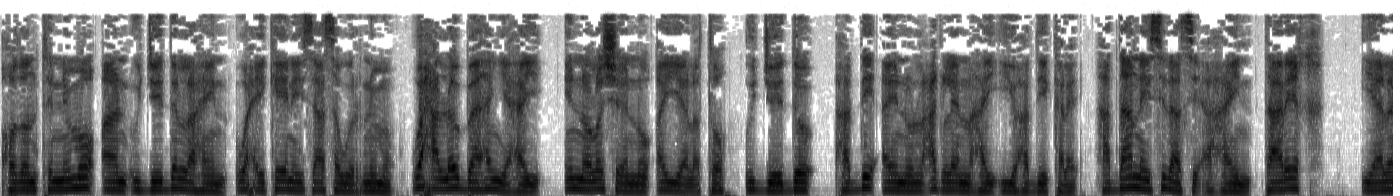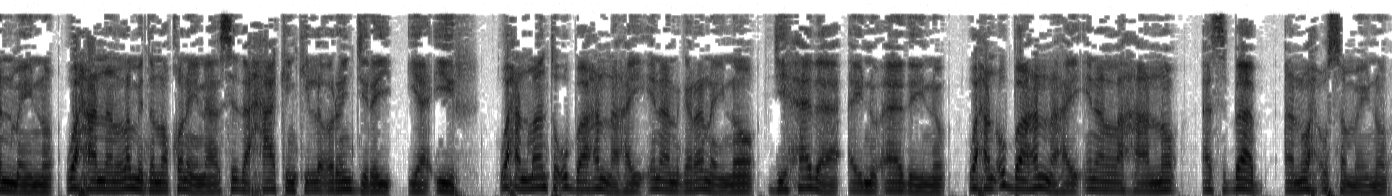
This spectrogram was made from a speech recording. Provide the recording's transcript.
hodontinimo aan ujeeddo lahayn waxay keenaysaa sawirnimo. Waxaa loo baahan yahay in nolosheennu ay yeelato ujeeddo haddii aynu lacag leennahay iyo haddii kale. Haddaanay sidaasi ahayn taariikh yeelan mayno. Waxaanan la mid noqonaynaa sida xaakinkii la odhan jiray yaa'iir waxaan maanta u baahannahay inaan garanayno jihada aynu aadayno. Waxaan u baahannahay inaan lahaanno asbaab aan wax u samayno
